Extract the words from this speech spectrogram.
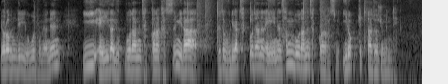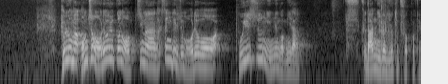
여러분들이 이걸 보면은 이 a가 6보다는 작거나 같습니다. 그래서 우리가 찾고자 하는 a는 3보다는 작거나 같습니다. 이렇게 따져주면 돼. 별로 막 엄청 어려울 건 없지만 학생들이 좀 어려워 보일 수는 있는 겁니다. 그 나는 이걸 이렇게 풀었거든.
